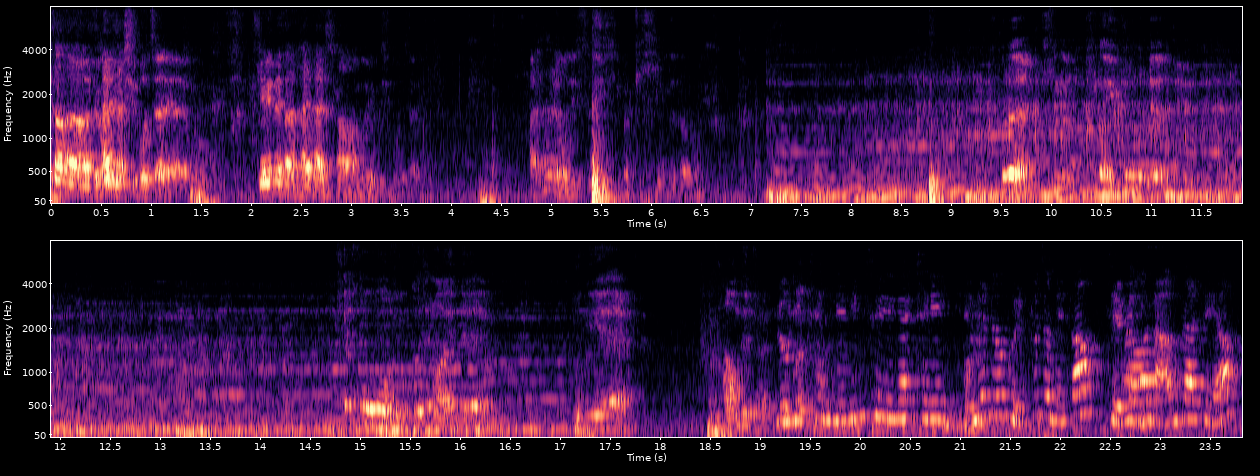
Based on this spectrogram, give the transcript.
게임에서는 이거 살살 65짜리야 이거. 게임에서는 살살 이거 쳐. 65짜리. 살살이 어디 있어? 씨발 이렇게 힘도 나고. 그래 키 키가 이 정도 돼야지. 최소 여기까지 와야 돼. 여기에 가운데 로리 정도까지. 상대님 수행할 차례입니다. 오늘도 골프점에서 즐거운 라운드 하세요.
